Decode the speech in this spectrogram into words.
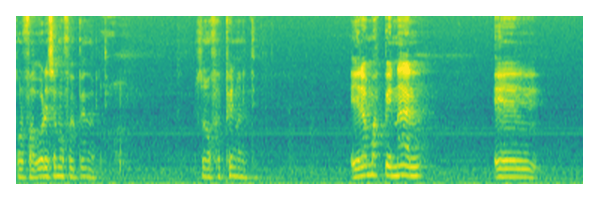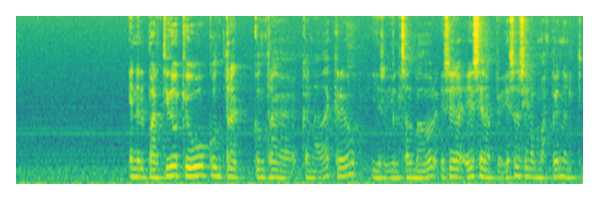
Por favor, eso no fue penalti. Eso no fue penalti. Era más penal el en el partido que hubo contra contra Canadá, creo, y, y El Salvador, ese era ese era ese sí era más penalti,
